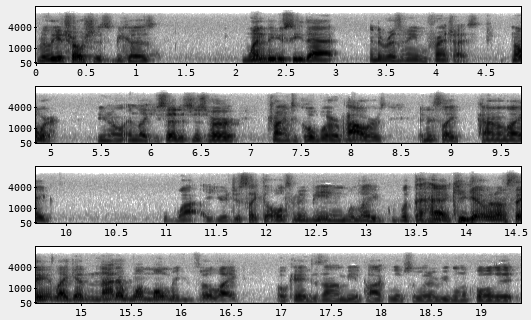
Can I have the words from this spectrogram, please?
really atrocious because when do you see that in the Resident Evil franchise? Nowhere. You know, and like you said, it's just her trying to cope with her powers, and it's like kind of like, why you're just like the ultimate being. Like, what the heck? You get what I'm saying? Like, at, not at one moment you feel like, okay, the zombie apocalypse or whatever you want to call it,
